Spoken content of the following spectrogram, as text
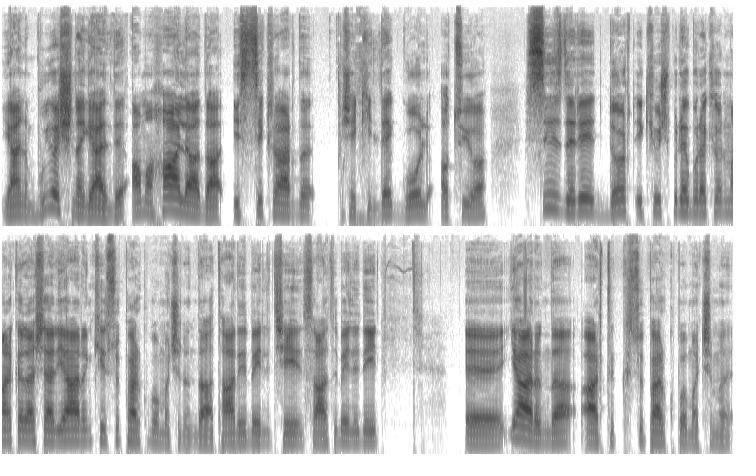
yani bu yaşına geldi ama hala da istikrarlı şekilde gol atıyor. Sizleri 4-2-3-1'e bırakıyorum arkadaşlar. Yarınki Süper Kupa maçının daha tarihi belli, şey, saati belli değil. Ee, yarın da artık Süper Kupa maçımı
